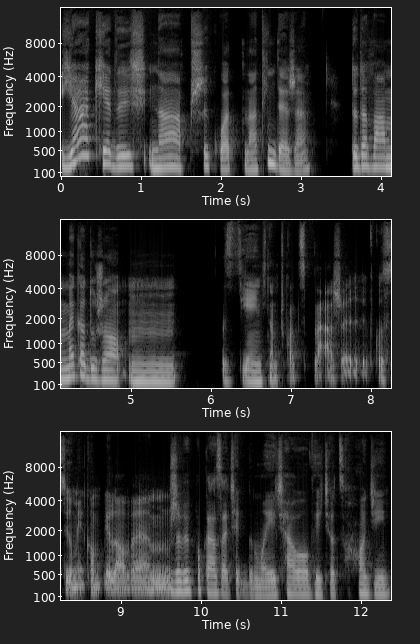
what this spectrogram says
Ja kiedyś na przykład na Tinderze dodawałam mega dużo mm, zdjęć na przykład z plaży w kostiumie kąpielowym, żeby pokazać jakby moje ciało, wiecie o co chodzi.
